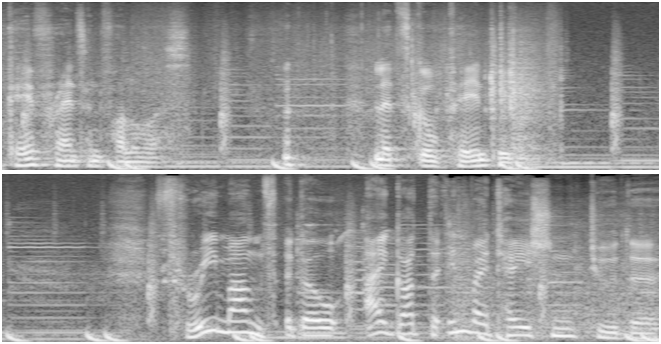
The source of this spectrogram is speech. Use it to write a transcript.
Okay, friends and followers. Let's go painting. Three months ago, I got the invitation to the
